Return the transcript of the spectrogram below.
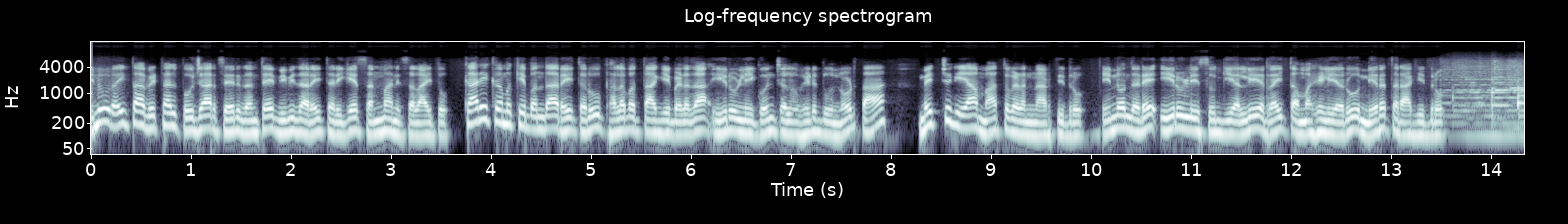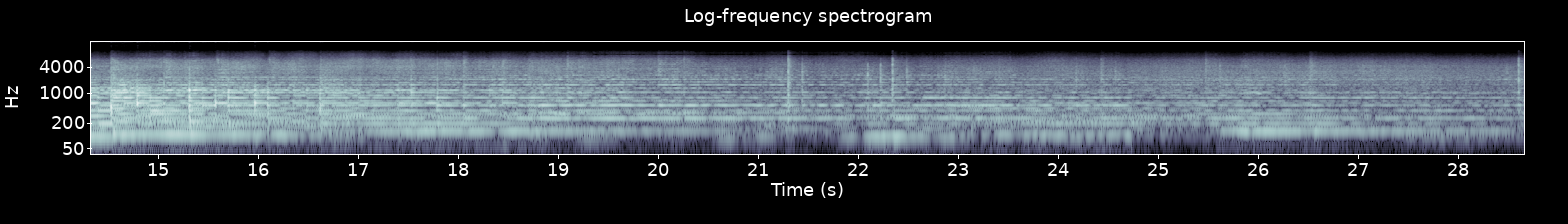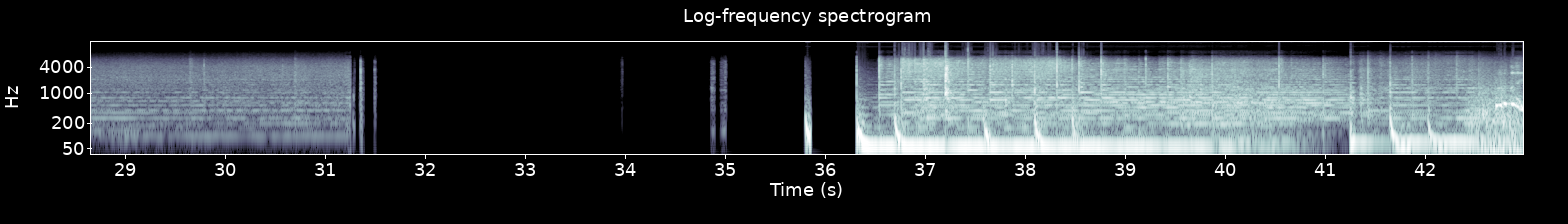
ಇನ್ನು ರೈತ ವಿಠಲ್ ಪೂಜಾರ್ ಸೇರಿದಂತೆ ವಿವಿಧ ರೈತರಿಗೆ ಸನ್ಮಾನಿಸಲಾಯಿತು. ಕಾರ್ಯಕ್ರಮಕ್ಕೆ ಬಂದ ರೈತರು ಫಲವತ್ತಾಗಿ ಬೆಳೆದ ಈರುಳ್ಳಿ ಗೊಂಚಲು ಹಿಡಿದು ನೋಡ್ತಾ ಮೆಚ್ಚುಗೆಯ ಮಾತುಗಳನ್ನಾಡ್ತಿದ್ರು. ಇನ್ನೊಂದೆಡೆ ಈರುಳ್ಳಿ ಸುಗ್ಗಿಯಲ್ಲಿ ರೈತ ಮಹಿಳೆಯರು ನಿರತರಾಗಿದ್ರು.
